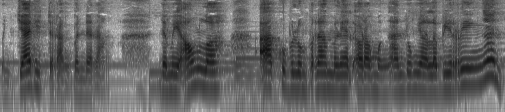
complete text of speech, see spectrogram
menjadi terang benderang. Demi Allah, aku belum pernah melihat orang mengandung yang lebih ringan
